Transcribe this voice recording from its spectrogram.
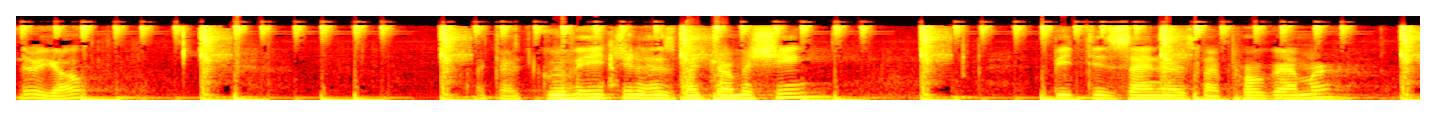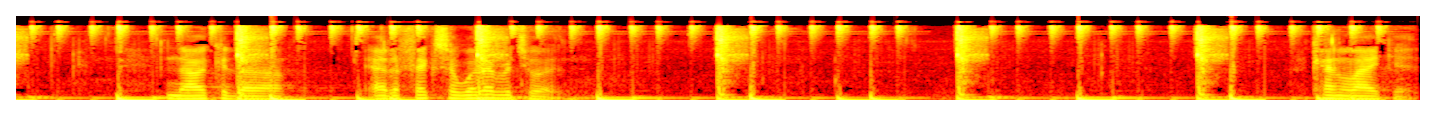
There we go. I got Groove Agent as my drum machine, Beat Designer as my programmer. Now I could uh, add effects or whatever to it. I kind of like it.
